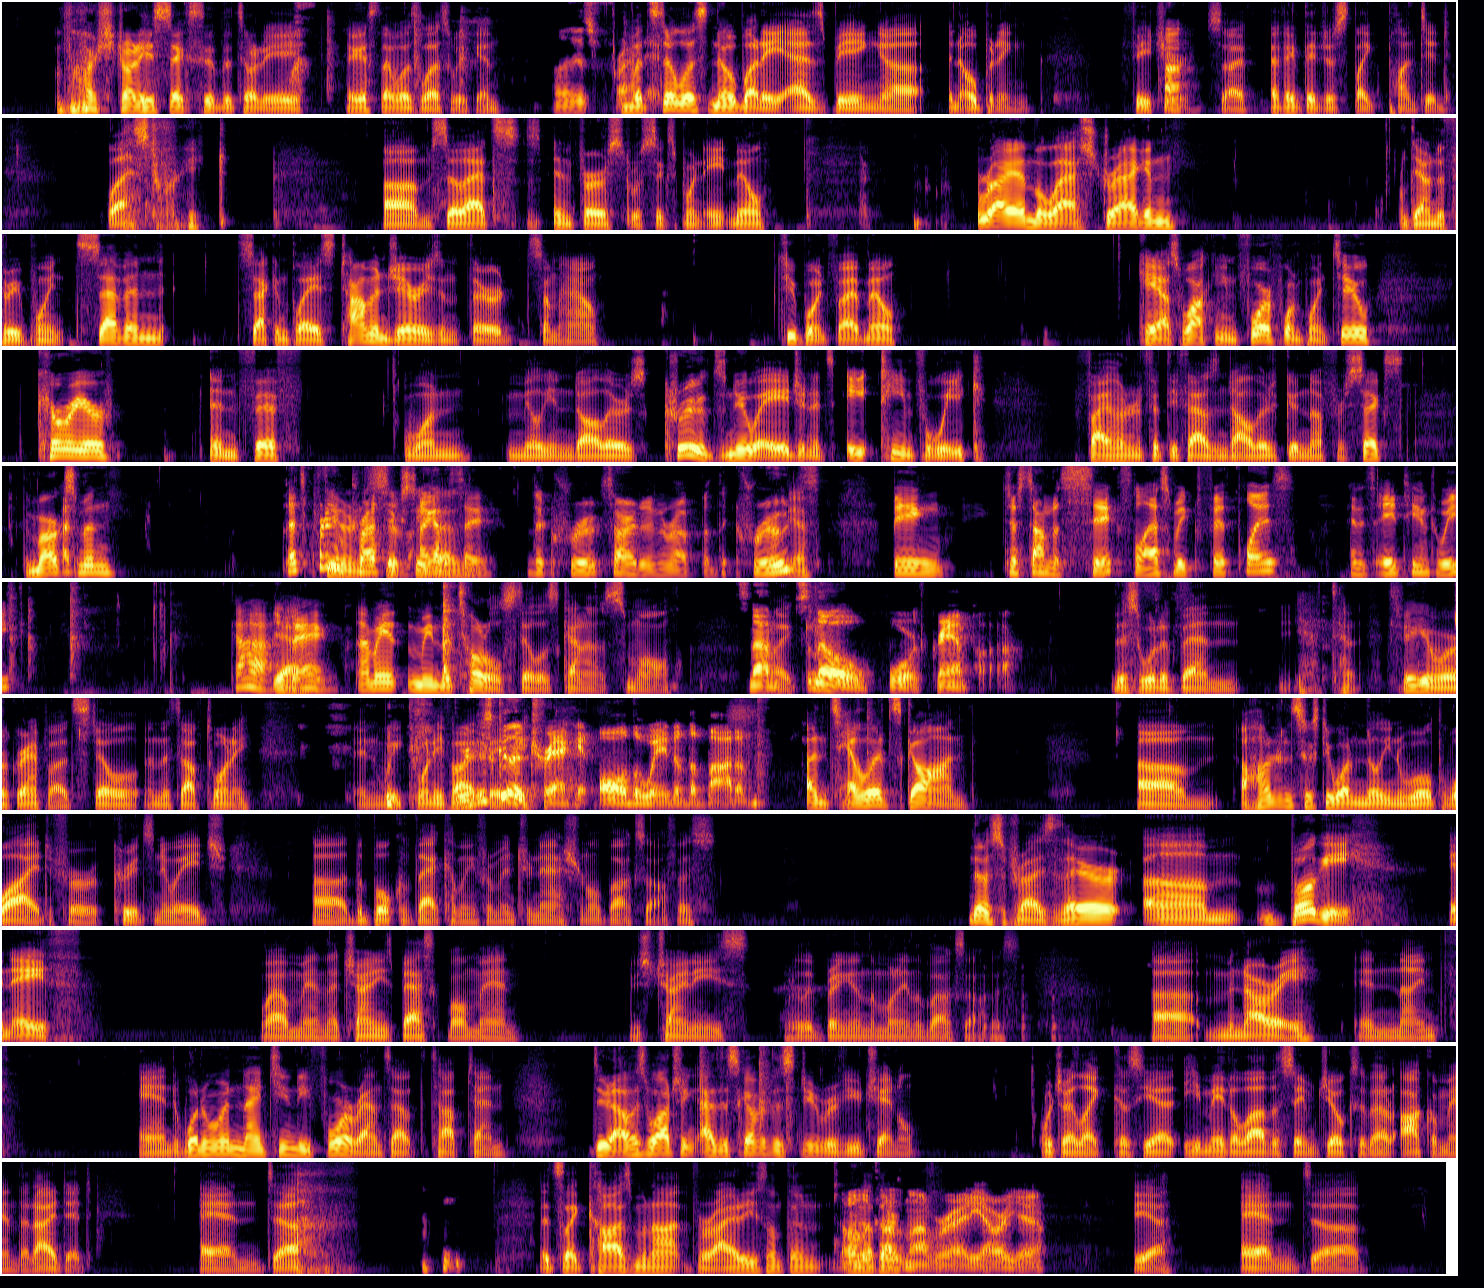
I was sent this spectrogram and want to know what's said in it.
March 26th to the 28th. I guess that was last weekend, Well, it is Friday. but still lists nobody as being uh, an opening feature. Huh. So I, I think they just like punted last week. Um, so that's in first with 6.8 mil. Raya and the Last Dragon down to 3.7 second place tom and jerry's in third somehow 2.5 mil chaos walking in fourth 1.2 courier in fifth $1 million Croods new age in its 18th week $550000 good enough for sixth the marksman That's pretty impressive. I gotta 360,000. say, the crew. Sorry to interrupt, but the Croods being just down to sixth last week, fifth place, and it's 18th week. God Yeah. dang. i mean i mean the total still is kind of small it's not. like- it's no fourth grandpa. this would have been yeah, t- speaking of our grandpa it's still in the top 20 in week 25 We're just baby. gonna track it all the way to the bottom. until it's gone um 161 million worldwide for Croods new age uh the bulk of that coming from international box office no surprise there um boogie in eighth wow man that chinese basketball man who's chinese really bringing in the money in the box office uh minari in ninth and Wonder Woman 1984 rounds out the top 10. Dude, I was watching, I discovered this new review channel, which I like because he, he made a lot of the same jokes about Aquaman that I did. And uh, it's like Cosmonaut Variety something. Oh, the another. Cosmonaut Variety Hour. Yeah. Yeah. And uh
